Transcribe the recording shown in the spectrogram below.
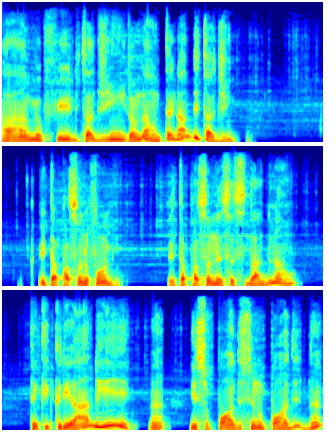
Ah, meu filho, tadinho. Então, não, não tem nada de tadinho. Ele está passando fome? Ele está passando necessidade? Não. Tem que criar ali. Né? Isso pode, se não pode, né?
